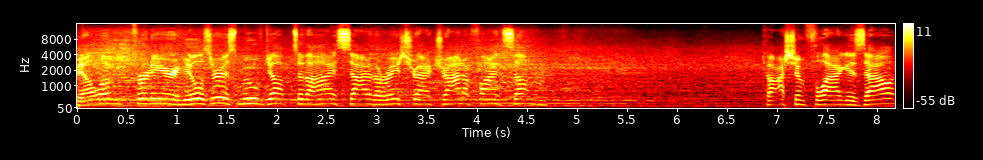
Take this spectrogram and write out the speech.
Bellm, Frenier, Hilzer has moved up to the high side of the racetrack trying to find something Caution flag is out.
